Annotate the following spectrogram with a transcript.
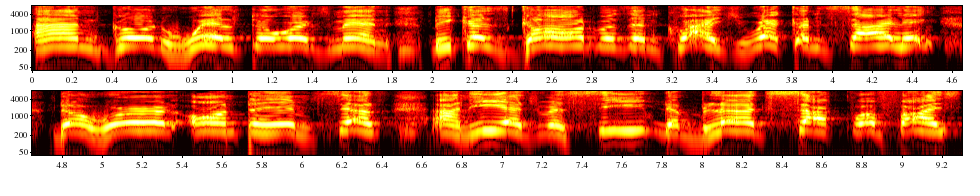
and goodwill towards men, because God was in Christ reconciling the world unto himself, and he has received the blood sacrifice,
